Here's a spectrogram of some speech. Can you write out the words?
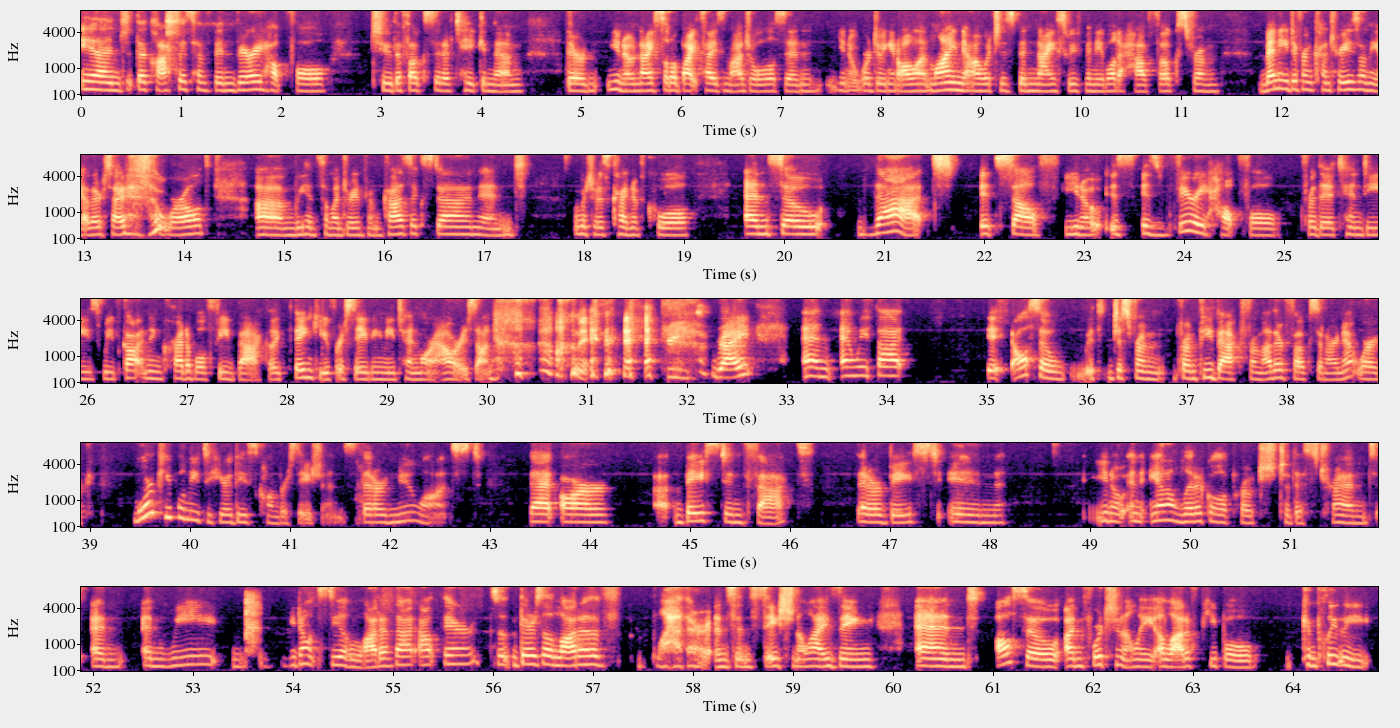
And the classes have been very helpful to the folks that have taken them they're you know nice little bite-sized modules and you know we're doing it all online now which has been nice. We've been able to have folks from many different countries on the other side of the world. Um, we had someone join from kazakhstan and which was kind of cool. And so that itself you know is is very helpful for the attendees. We've gotten incredible feedback. Like thank you for saving me 10 more hours on on the internet. Right? And and we thought it also with just from from feedback from other folks in our network more people need to hear these conversations that are nuanced that are uh, based in fact that are based in you know an analytical approach to this trend. And and we we don't see a lot of that out there. So there's a lot of blather and sensationalizing. And also unfortunately a lot of people completely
